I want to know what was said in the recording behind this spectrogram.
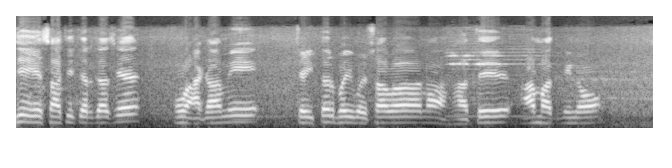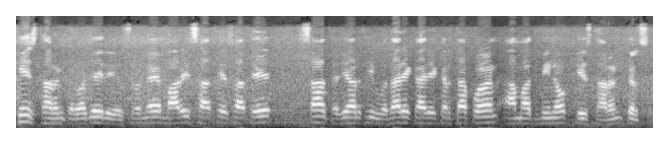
જે એ સાચી ચર્ચા છે. હું આગામી ચૈતરભાઈ વસાવાના હાથે આમ આદમીનો ખેસ ધારણ કરવા જઈ રહ્યો છું અને મારી સાથે સાથે સાત હજારથી વધારે કાર્યકર્તા પણ આમ આદમીનો ખેસ ધારણ કરશે.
